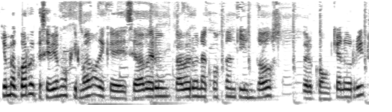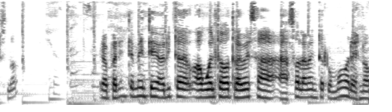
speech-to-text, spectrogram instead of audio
yo me acuerdo que se había confirmado de que se va a ver un, va a ver una Constantine 2, pero con Keanu Reeves, ¿no? Pero aparentemente ahorita ha vuelto otra vez a, a solamente rumores, ¿no?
